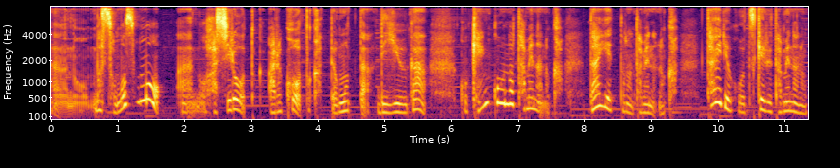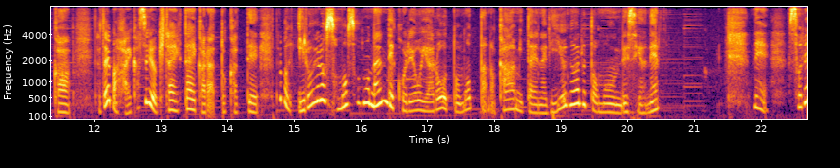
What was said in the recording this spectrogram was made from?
あの、まあ、そもそもあの走ろうとか歩こうとかって思った理由がこう健康のためなのかダイエットのためなのか体力をつけるためなのか例えば肺活量を鍛えたいからとかって多分いろいろそもそも何でこれをやろうと思ったのかみたいな理由があると思うんですよね。でそれ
